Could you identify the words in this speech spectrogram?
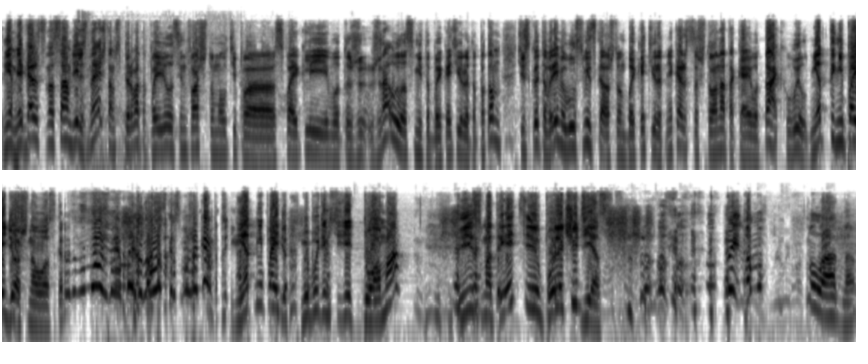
не, мне кажется, на самом деле, знаешь, там сперва-то появилась инфа, что, мол, типа, Спайк Ли, вот, ж- жена Уилла Смита бойкотирует, а потом, через какое-то время, Уилл Смит сказал, что он бойкотирует. Мне кажется, что она такая вот, так, Уилл, нет, ты не пойдешь на Оскар. Думаю, можно я пойду на Оскар с мужиками? Нет, не пойду. Мы будем сидеть дома и смотреть э, «Поле чудес». Ну, ну, ну, Ну ладно.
